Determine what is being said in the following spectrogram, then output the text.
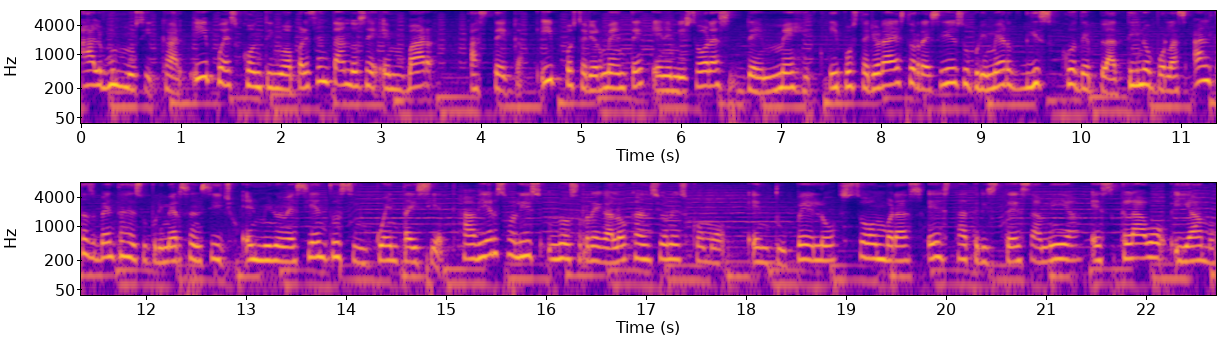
álbum musical y pues continúa presentándose en bar Azteca y posteriormente en emisoras de México. Y posterior a esto recibe su primer disco de platino por las altas ventas de su primer sencillo en 1957. Javier Solís nos regaló canciones como En tu pelo, Sombras, Esta tristeza mía, Esclavo y amo,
